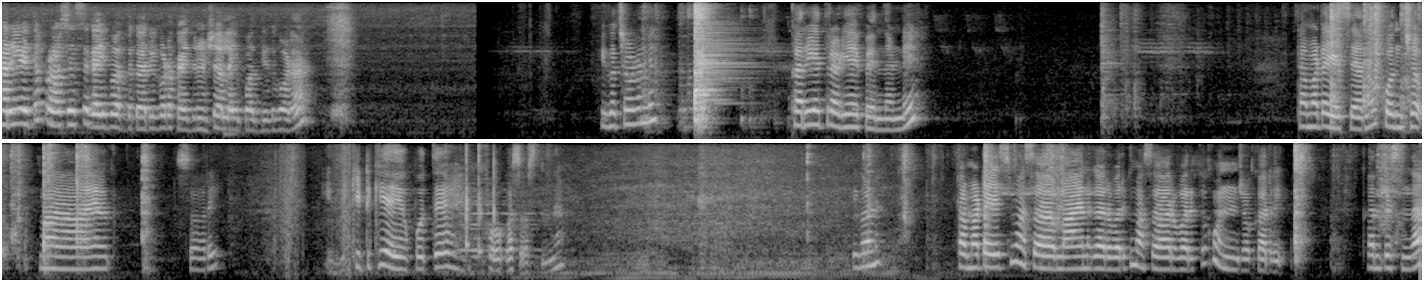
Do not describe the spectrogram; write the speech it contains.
కర్రీ అయితే ప్రాసెస్గా అయిపోద్ది కర్రీ కూడా ఒక ఐదు నిమిషాలు అయిపోద్ది ఇది కూడా. ఇక చూడండి. కర్రీ అయితే రెడీ అయిపోయిందండి. టమాటా వేసాను. కొంచెం మా ఆయన సారీ ఇది కిటికీ వేయకపోతే ఫోకస్ వస్తుంది. ఇదిగోండి. టమాటా వేసి మా సా మా ఆయన గారి వరకు మా సార్ వరకు కొంచెం కర్రీ. కనిపిస్తుందా?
